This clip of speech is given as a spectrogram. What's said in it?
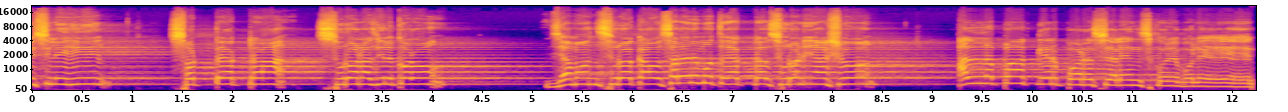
মিসলিহি, ছোট্ট একটা সুরা নাজিল করো। যেমন সুরা কাউসারের মতো একটা সুরা নিয়ে আসো। আল্লাহ পাকের পর চ্যালেঞ্জ করে বলেন,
